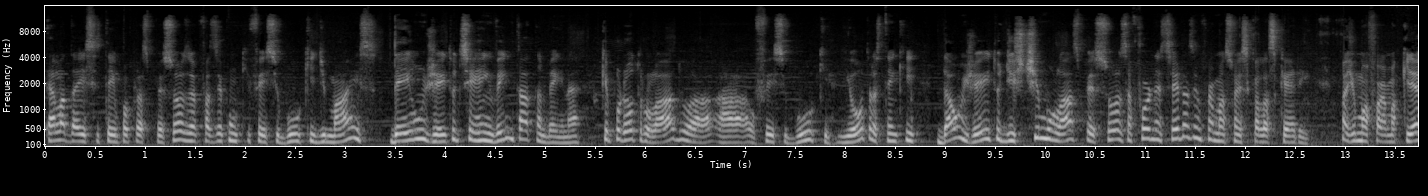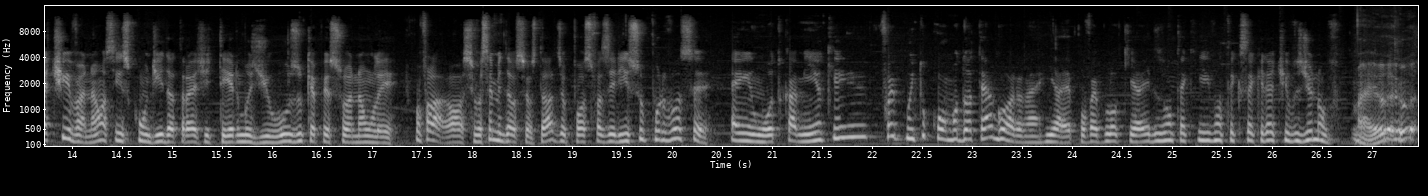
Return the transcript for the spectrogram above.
ela dá esse tempo para as pessoas, vai fazer com que Facebook e demais dê um jeito de se reinventar também, né? Porque por outro lado, a, a, o Facebook e outras têm que dar um jeito de estimular as pessoas a fornecer as informações que elas querem, mas de uma forma criativa, não assim escondida atrás de termos de uso que a pessoa não lê. Vou falar, ó, se você me der os seus dados, eu posso fazer isso por você. É em um outro caminho que foi muito cômodo até agora, né? E a Apple vai bloquear, eles vão ter que vão ter que ser criativos de novo. Ah, eu, eu,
